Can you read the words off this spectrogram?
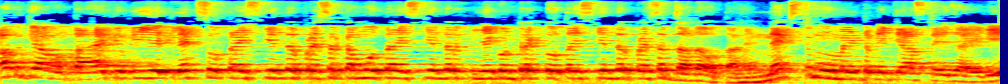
अब क्या होता है? क्योंकि ये रिलैक्स होता है, इसके अंदर प्रेशर कम होता है, इसके अंदर ये कॉन्ट्रैक्ट होता है, इसके अंदर प्रेशर ज़्यादा होता है। नेक्स्ट मूवमेंट में क्या स्टेज आएगी?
